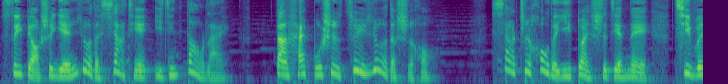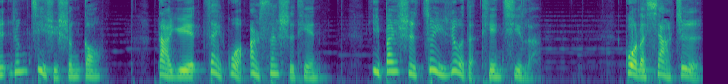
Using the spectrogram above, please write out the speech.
虽表示炎热的夏天已经到来，但还不是最热的时候。夏至后的一段时间内，气温仍继续升高，大约再过二三十天，一般是最热的天气了。过了夏至，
